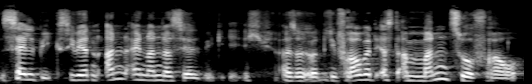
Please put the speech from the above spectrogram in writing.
selbig. Sie werden aneinander selbig. Ich, also die Frau wird erst am Mann zur Frau,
